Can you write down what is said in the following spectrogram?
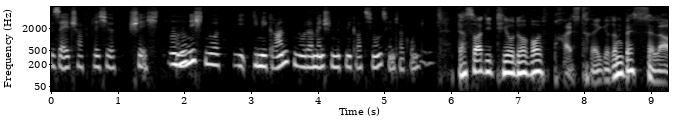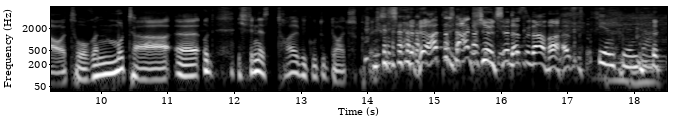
gesellschaftliche Schicht und nicht nur die Migranten oder Menschen mit Migrationshintergrund. Das war die Theodor Wolf Preisträgerin, Bestsellerautorin, Mutter. Äh, und ich finde es toll, wie gut du Deutsch sprichst. Hatte Dankeschön, schön, dass du da warst. Vielen, vielen Dank.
